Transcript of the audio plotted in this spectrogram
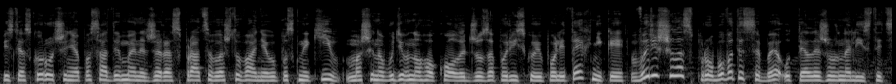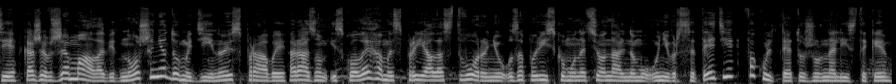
Після скорочення посади менеджера з працевлаштування випускників машинобудівного коледжу Запорізької політехніки вирішила спробувати себе у тележурналістиці. каже, вже мала відношення до медійної справи. Разом із колегами сприяла створенню у Запорізькому національному університеті факультету журналістики.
